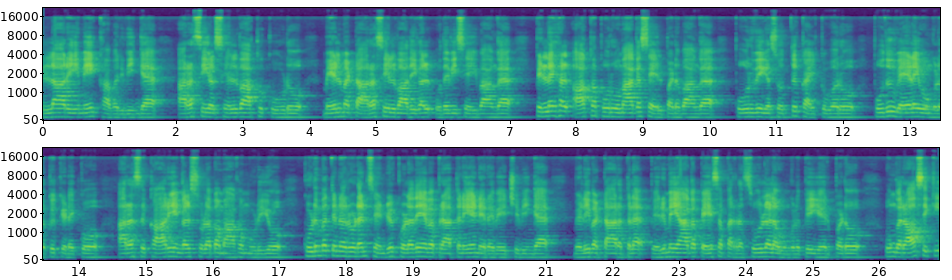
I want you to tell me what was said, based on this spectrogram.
எல்லாரையுமே கவருவீங்க. அரசியல் செல்வாக்கு கூடும் மேல்மட்ட அரசியல்வாதிகள் உதவி செய்வாங்க. பிள்ளைகள் ஆக்கப்பூர்வமாக செயல்படுவாங்க. பூர்வீக சொத்து கைக்கு வரும். புது வேலை உங்களுக்கு கிடைக்கும் அரசு காரியங்கள் சுலபமாக முடியும் குடும்பத்தினருடன் சென்று குலதெய்வ பிரார்த்தனையை நிறைவேற்றுவீங்க. வெளிவட்டாரத்தில் பெருமையாக பேசப்படுற சூழலை உங்களுக்கு ஏற்படும் உங்கள் ராசிக்கு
